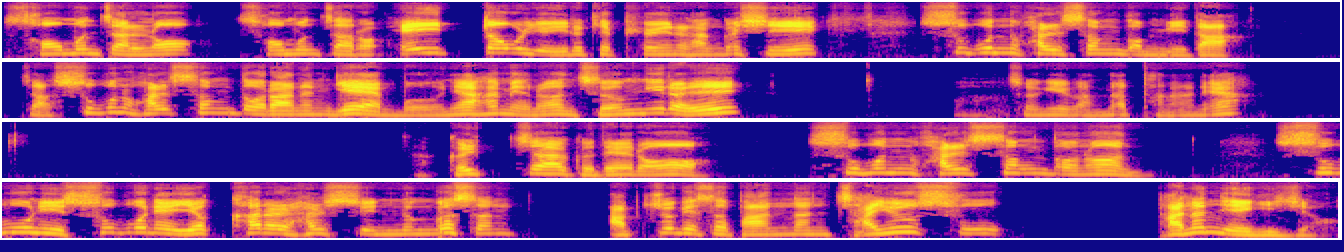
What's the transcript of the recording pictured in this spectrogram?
소문자로 소문자로 AW 이렇게 표현을 한 것이 수분 활성도입니다. 자, 수분 활성도라는 게 뭐냐 하면은 정의를 정의가 안 나타나네. 자, 글자 그대로 수분 활성도는 수분이 수분의 역할을 할 수 있는 것은 앞쪽에서 받는 자유수다는 얘기죠.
